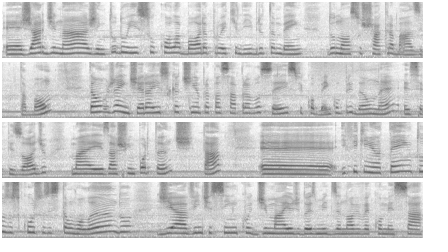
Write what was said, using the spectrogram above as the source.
é, jardinagem, tudo isso colabora para o equilíbrio também do nosso chakra básico, tá bom? Então, gente, era isso que eu tinha para passar para vocês. Ficou bem compridão, né? Esse episódio, mas acho importante, tá? É, e fiquem atentos, os cursos estão rolando. Dia 25 de maio de 2019 vai começar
